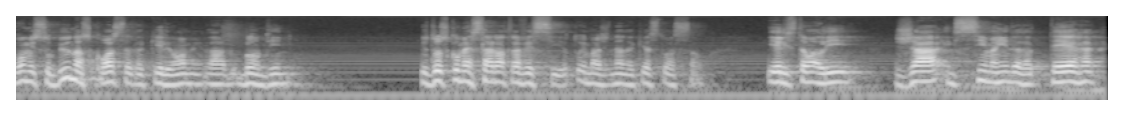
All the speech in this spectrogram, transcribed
O homem subiu nas costas daquele homem lá do blondinho. E os dois começaram a travessia. Estou imaginando aqui a situação. E eles estão ali já em cima ainda da terra,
